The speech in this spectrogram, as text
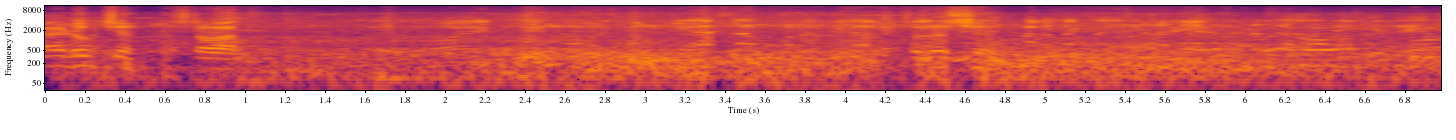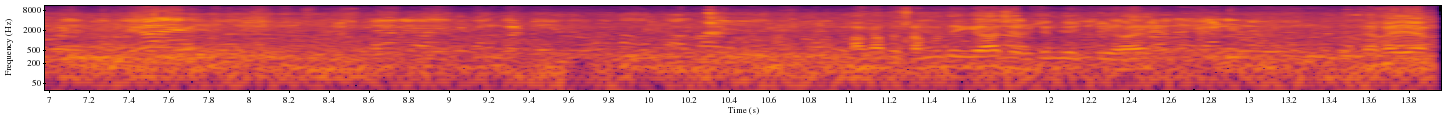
গাড়ি ঢুকছে চলে এসছে ফাঁকা তো সামনে দিকে আছে পিছন দিকে কী হয়? দেখা যাক।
